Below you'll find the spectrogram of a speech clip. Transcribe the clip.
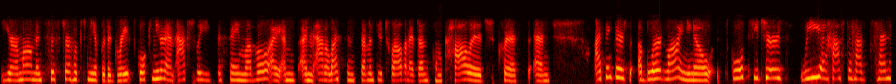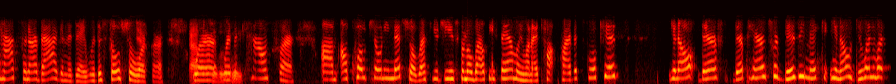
your mom and sister hooked me up with a great school community. I'm actually the same level. I, I'm, I'm adolescent, seven through twelve, and I've done some college, Chris, and I think there's a blurred line. You know, school teachers, we have to have 10 hats in our bag in the day. We're the social worker, we're, we're the counselor. Um, I'll quote Joni Mitchell, refugees from a wealthy family. When I taught private school kids, you know, their their parents were busy making, you know, doing what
